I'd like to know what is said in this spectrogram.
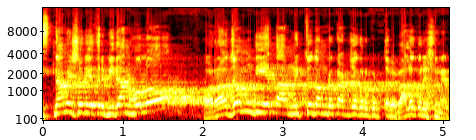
ইসলামী শরীয়তের বিধান হলো রজম দিয়ে তার মৃত্যুদণ্ড কার্যকর করতে হবে। ভালো করে শুনেন।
